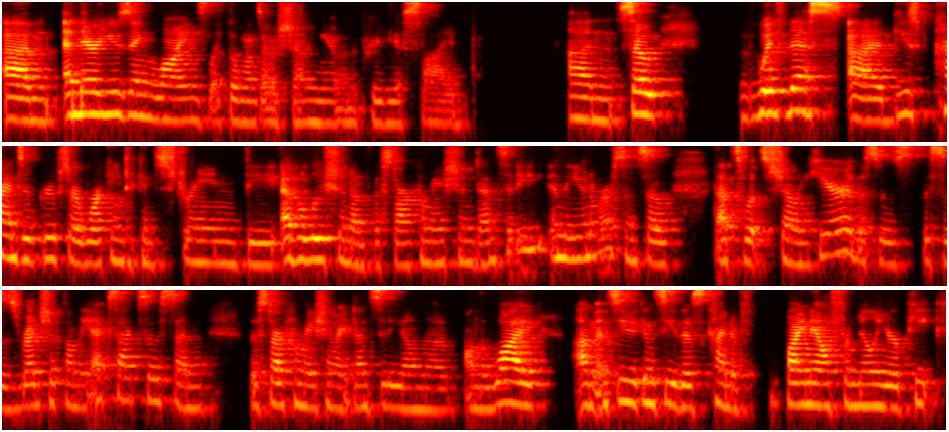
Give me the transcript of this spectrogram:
Um, and they're using lines like the ones I was showing you in the previous slide. Um, so with this, uh, these kinds of groups are working to constrain the evolution of the star formation density in the universe. And so that's what's shown here. This is this is redshift on the x-axis and the star formation rate density on the on the y. Um, and so you can see this kind of by now familiar peak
